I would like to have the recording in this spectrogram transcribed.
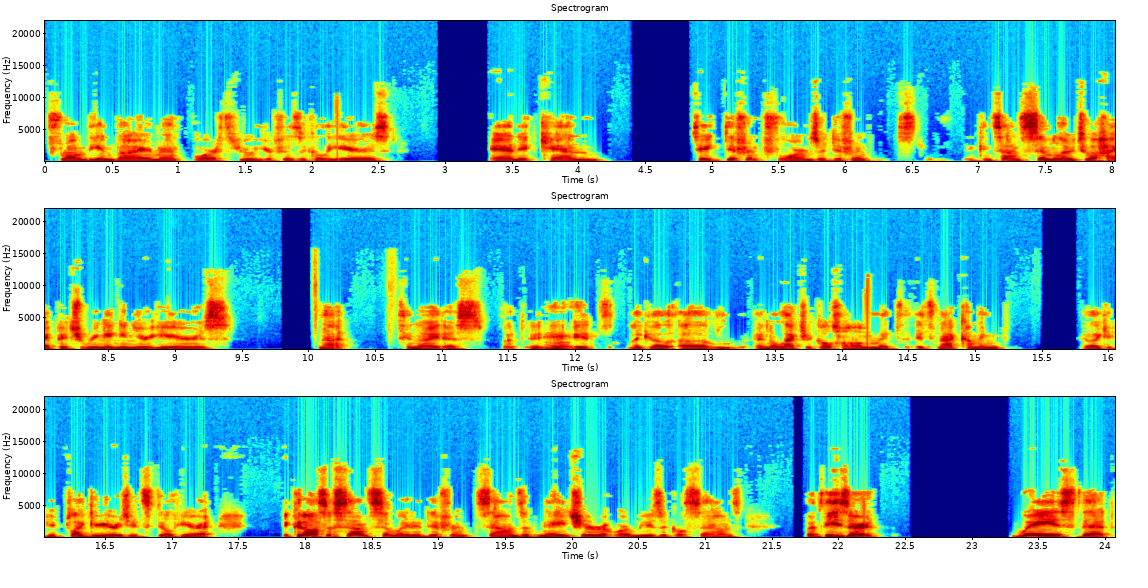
from the environment or through your physical ears. And it can take different forms or different, it can sound similar to a high pitched ringing in your ears, not tinnitus, but it, mm-hmm. it's like a, a, an electrical hum. It's, it's not coming, like if you plug your ears, you'd still hear it. It could also sound similar to different sounds of nature or musical sounds. But these are ways that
